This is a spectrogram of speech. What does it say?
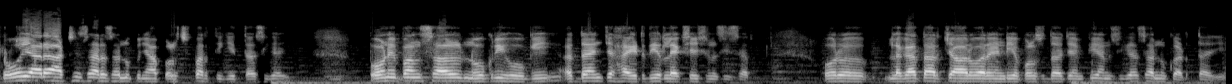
2008 ਸਰ ਸਾਨੂੰ ਪੰਜਾਬ ਪੁਲਿਸ ਭਰਤੀ ਕੀਤਾ ਸੀਗਾ ਜੀ। ਪੌਣੇ 5 ਸਾਲ ਨੌਕਰੀ ਹੋ ਗਈ। ਅੱਧਾ ਇੰਚ ਹਾਈਟ ਦੀ ਰਿਲੈਕਸੇਸ਼ਨ ਸੀ ਸਰ ਔਰ ਲਗਾਤਾਰ 4 ਵਾਰ ਇੰਡੀਆ ਪੁਲਿਸ ਦਾ ਚੈਂਪੀਅਨ ਸੀਗਾ ਸਾਨੂੰ ਕੱਢਤਾ ਜੀ।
